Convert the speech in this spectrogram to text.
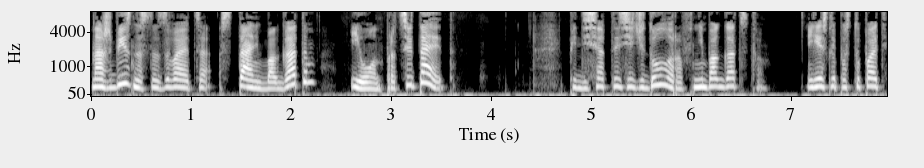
Наш бизнес называется «Стань богатым», и он процветает. 50 тысяч долларов — не богатство. Если поступать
